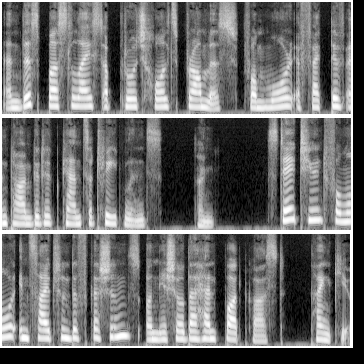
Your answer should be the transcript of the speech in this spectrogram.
And this personalized approach holds promise for more effective and targeted cancer treatments. Thank you. Stay tuned for more insightful discussions on Yashoda Health Podcast. Thank you.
